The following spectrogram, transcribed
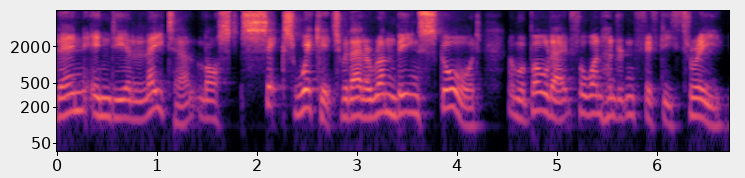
Then India later lost six wickets without a run being scored and were bowled out for 153.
